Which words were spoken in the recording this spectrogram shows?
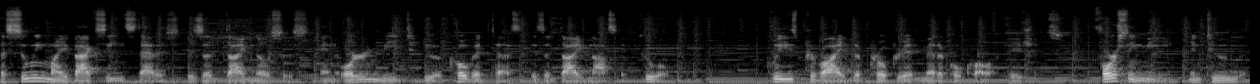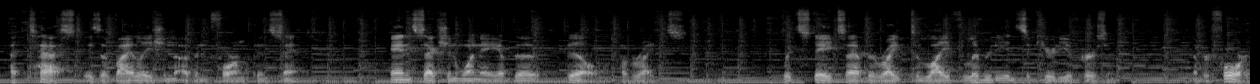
Assuming my vaccine status is a diagnosis and ordering me to do a COVID test is a diagnostic tool, please provide the appropriate medical qualifications. Forcing me into a test is a violation of informed consent and Section 1A of the Bill of Rights, which states I have the right to life, liberty, and security of person. Number four,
